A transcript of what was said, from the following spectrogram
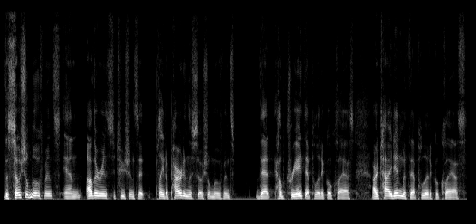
the social movements and other institutions that played a part in the social movements that helped create that political class are tied in with that political class.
